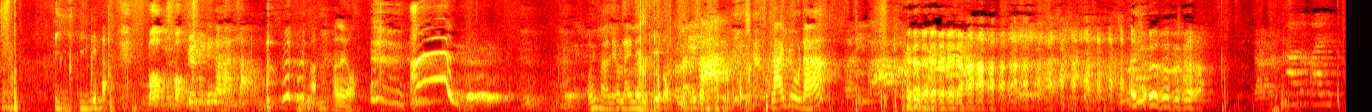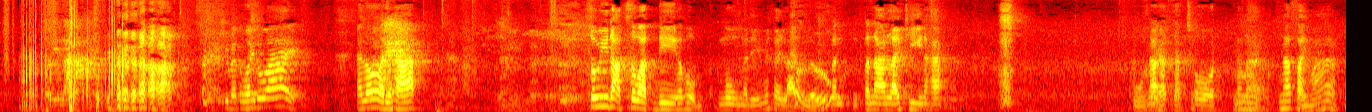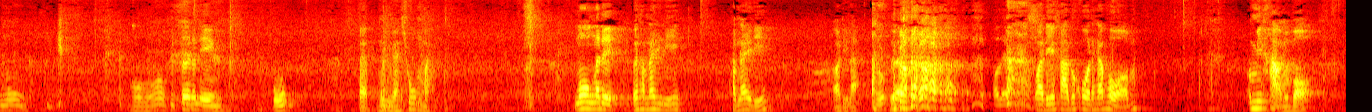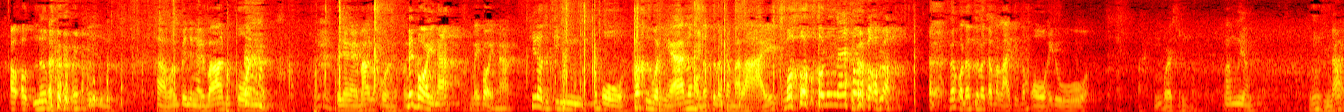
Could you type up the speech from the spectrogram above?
ษณาบอกบอกเพื่อนมึงได้อาหารสามอะไรหรอโอ้ยมาแล้วไลฟ์แล้วที่บอกกันเลยไลฟ์อยู่นะปิดประตูให้ด้วยฮัลโหลสวัสดีครับ สวีดัสสวัสดีครับผม งงอะดิไม่เคยไลฟ์ Hello นานนานๆไลฟ์ทีนะฮะโหขหอน้าอนุญาตจัดโชดหน้ามาหน้าใสมาก งงโอ้ฟิลเตอร์นั่นเอง อุ๊แบบมึงอะชุ่มอะงงอะดิเออทำได้ดีๆทำได้ดีๆอ๋อดีละ เอาเลยอะสวัสดีครับทุกคนนะครับผม มีข่าวมาบอก เอาเอาเริ่มอืมถามว่ามันเป็นยังไงบ้างทุกคน เป็นยังไงบ้างทุกคนไม่บ่อยนะ ไม่บ่อยนะ ที่เราจะกินส้มโอก็คือวันเนี้ยเรื่องของเรื่องคือเราจะมาไลฟ์โมเขารู้แล้วเรื่องของเรื่องคือเราจะมาไลฟ์กินส้มโอให้ดูอะคนละชิ้นล้างมือยังอืมกินได้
